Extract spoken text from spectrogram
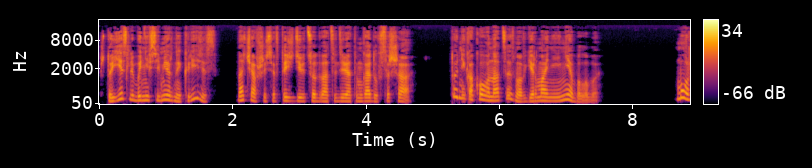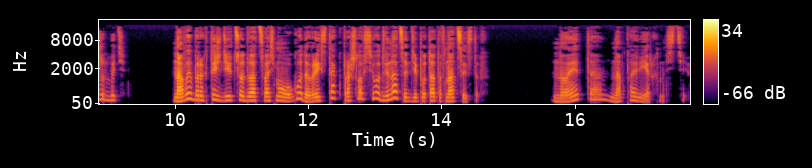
что если бы не всемирный кризис, начавшийся в 1929 году в США, то никакого нацизма в Германии не было бы. Может быть. На выборах 1928 года в Рейхстаг прошло всего 12 депутатов-нацистов. Но это на поверхности.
